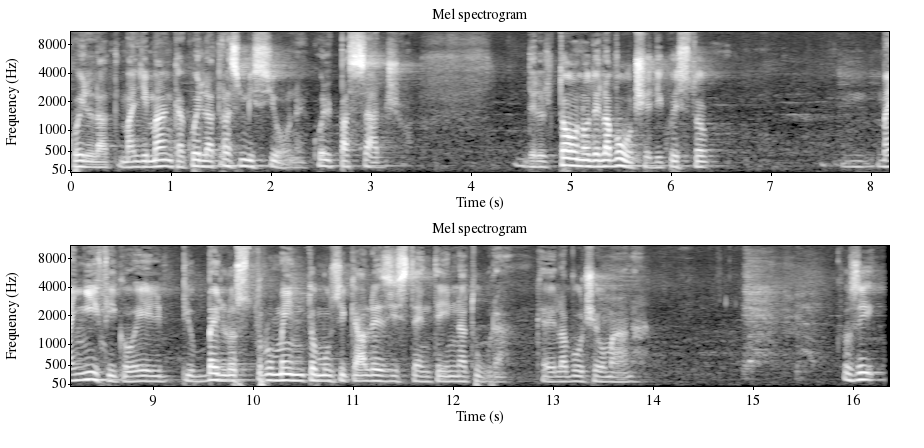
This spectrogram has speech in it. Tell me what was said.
quella, ma gli manca quella trasmissione, quel passaggio del tono della voce di questo magnifico e il più bello strumento musicale esistente in natura, che è la voce umana. Così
